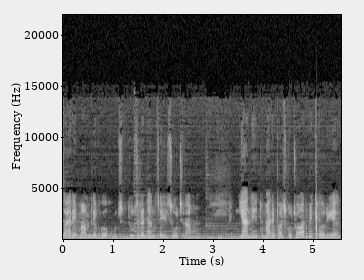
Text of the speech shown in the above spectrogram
सारे मामले को कुछ दूसरे ढंग से ही सोच रहा हूँ। यानी तुम्हारे पास कुछ और भी थ्योरी है?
